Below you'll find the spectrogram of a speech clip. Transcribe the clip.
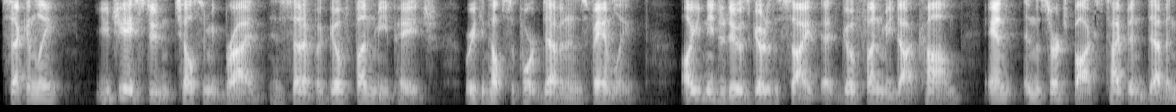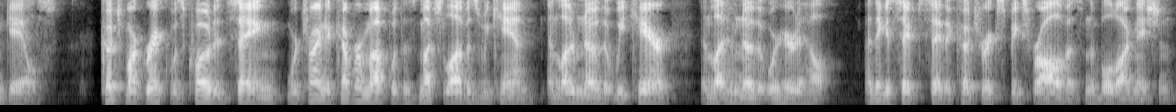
Secondly, UGA student Chelsea McBride has set up a GoFundMe page where you can help support Devin and his family. All you need to do is go to the site at gofundme.com and in the search box type in Devin Gales. Coach Mark Richt was quoted saying, We're trying to cover him up with as much love as we can and let him know that we care and let him know that we're here to help. I think it's safe to say that Coach Richt speaks for all of us in the Bulldog Nation.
